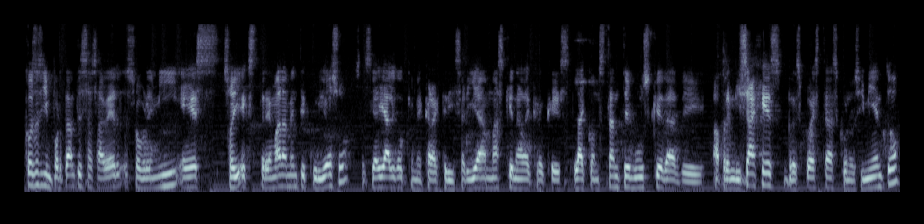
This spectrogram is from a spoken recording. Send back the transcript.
cosas importantes a saber sobre mí es, soy extremadamente curioso. O sea, si hay algo que me caracterizaría más que nada, creo que es la constante búsqueda de aprendizajes, respuestas, conocimiento.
